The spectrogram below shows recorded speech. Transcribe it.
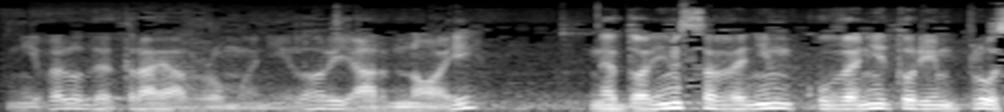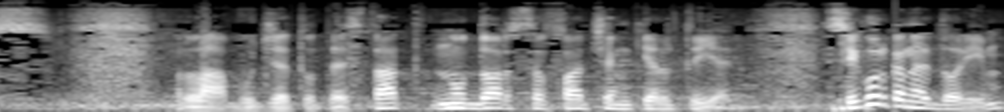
nivelul de trai al românilor, iar noi ne dorim să venim cu venituri în plus la bugetul de stat, nu doar să facem cheltuieli. Sigur că ne dorim,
